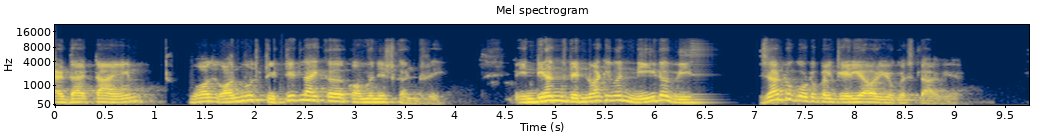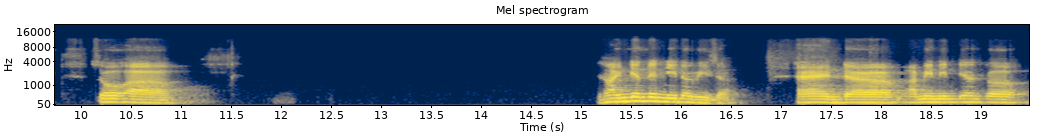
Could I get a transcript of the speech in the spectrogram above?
at that time was almost treated like a communist country. Indians did not even need a visa to go to Bulgaria or Yugoslavia. So, uh, Indians didn't need a visa. And uh, I mean, Indians were,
